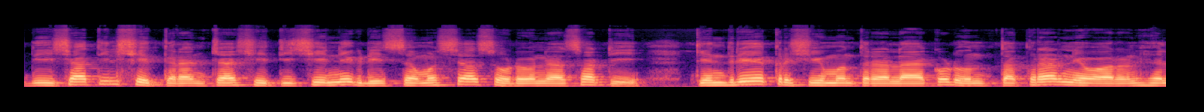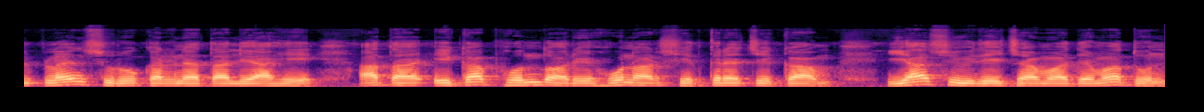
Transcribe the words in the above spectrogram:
देशातील शेतकऱ्यांच्या शेतीशी निगडीत समस्या सोडवण्यासाठी केंद्रीय कृषी मंत्रालयाकडून तक्रार निवारण हेल्पलाईन सुरू करण्यात आली आहे. आता एका फोनद्वारे होणार शेतकऱ्याचे काम. या सुविधेच्या माध्यमातून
